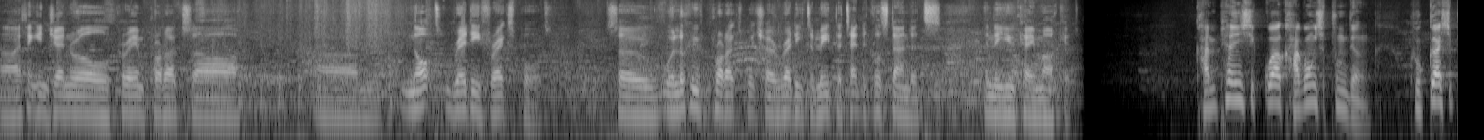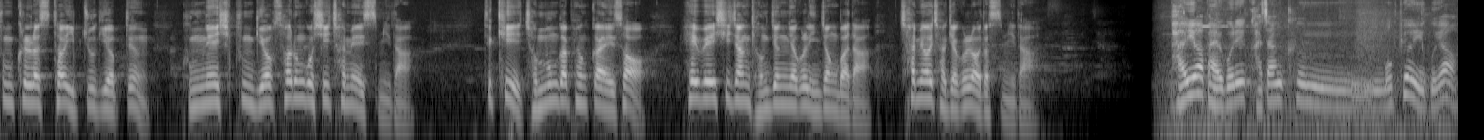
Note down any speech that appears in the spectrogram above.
Uh, I think in general, Korean products are um, not ready for export. So we're looking for products which are ready to meet the technical standards in the UK market. 간편식과 가공식품 등 국가식품 클러스터 입주 기업 등 국내 식품 기업 30곳이 참여했습니다. 특히 전문가 평가에서 해외 시장 경쟁력을 인정받아 참여 자격을 얻었습니다. 바이어 발굴이 가장 큰 목표이고요.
